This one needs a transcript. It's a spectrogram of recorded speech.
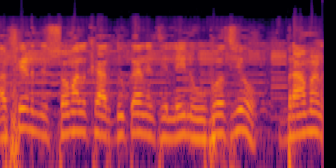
અફીણ ને સોમલખાર દુકાનેથી લઈને ઊભો થયો, બ્રાહ્મણ.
